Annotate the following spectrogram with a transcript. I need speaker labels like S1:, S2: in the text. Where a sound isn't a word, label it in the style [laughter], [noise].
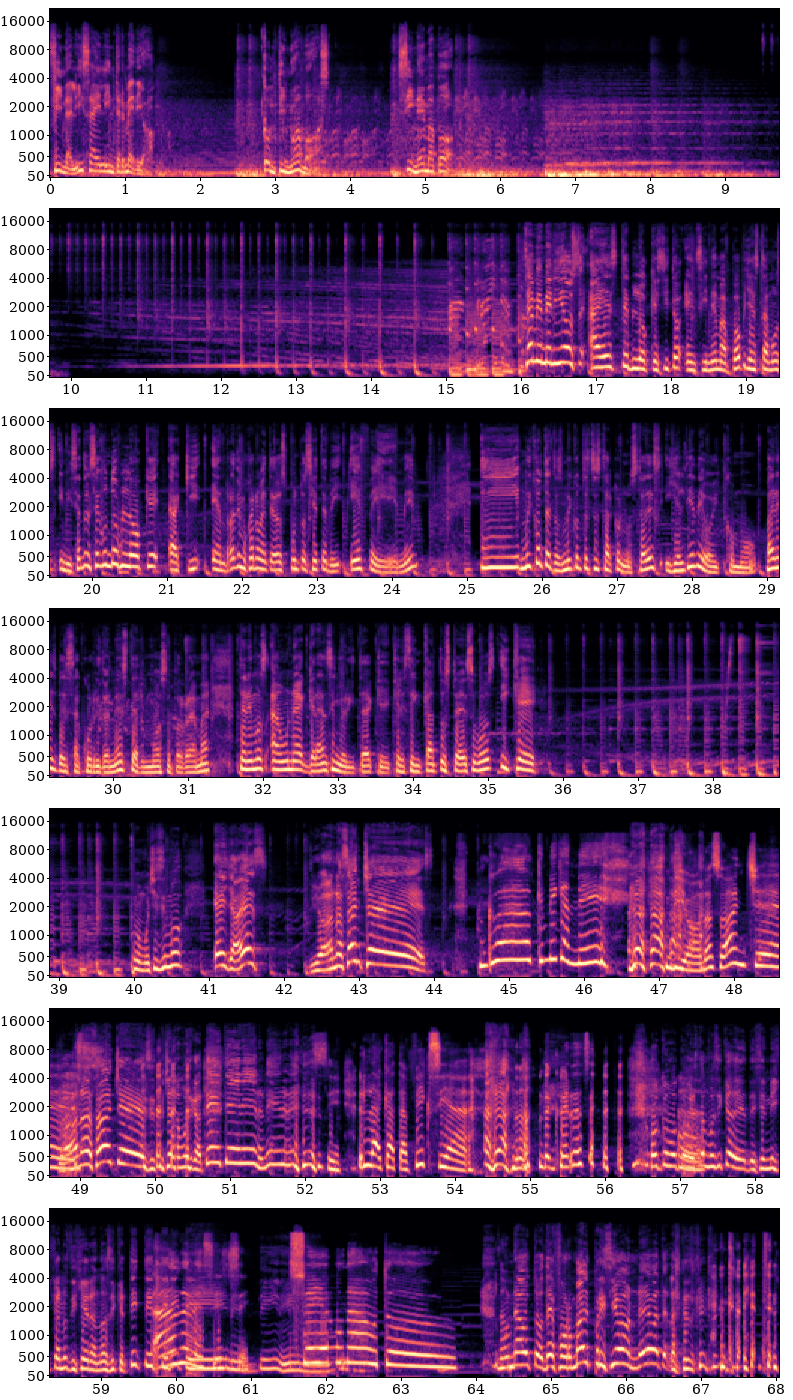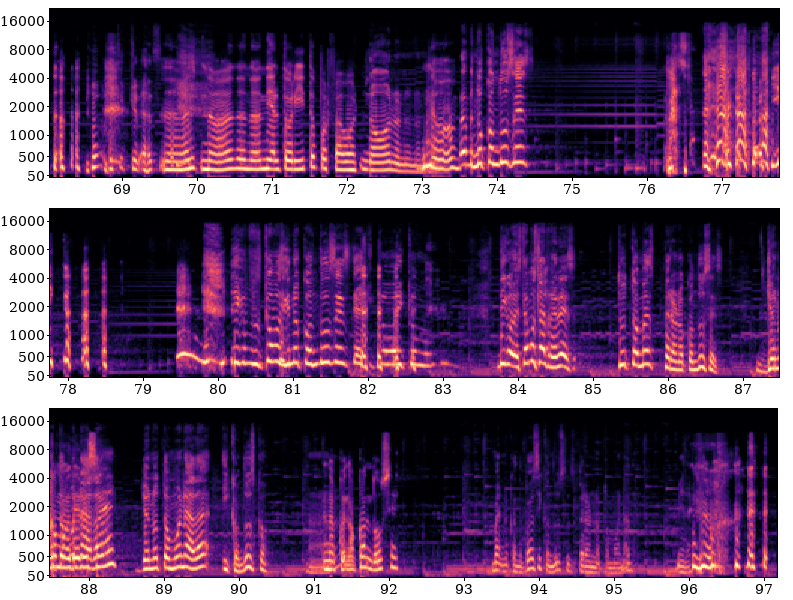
S1: Finaliza el intermedio. Continuamos. Cinema Pop.
S2: Sean bienvenidos a este bloquecito en Cinema Pop. Ya estamos iniciando el segundo bloque aquí en Radio Mujer 92.7 de FM. Y muy contentos, muy contentos de estar con ustedes. Y el día de hoy, como varias veces ha ocurrido en este hermoso programa, tenemos a una gran señorita que, les encanta a ustedes su voz y que muchísimo. Ella es Diana Sánchez.
S3: ¡Guau! ¡Que me gané! [laughs] Diana Sánchez.
S2: Diana Sánchez. Escucha la música.
S3: sí, la catafixia. [laughs] ¿No? ¿Te acuerdas?
S2: o como con esta música de, de 100 mexicanos dijeron, ¿no? Así que. Ti, ti,
S3: sí, sí. Soy un auto.
S2: ¿No? Un auto de formal prisión. Llévate las cosas. [laughs]
S3: No. [laughs] No, no te creas. No, no, no, ni al torito, por favor.
S2: No, no, no, no. ¿No, no. ¿No conduces? [laughs] Digo, pues, ¿cómo si no conduces? ¿Cómo, cómo? Digo, estamos al revés. Tú tomas, pero no conduces. Yo no tomo nada. Ser? Yo no tomo nada y conduzco.
S3: Ah. No, no conduce.
S2: Bueno, cuando puedo sí conduces, pero no tomo nada. Mira.
S3: No. [laughs]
